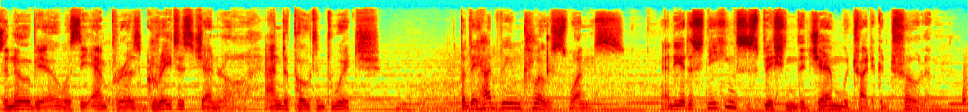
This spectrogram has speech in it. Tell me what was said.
Zenobia was the Emperor's greatest general and a potent witch. But they had been close once, and he had a sneaking suspicion the gem would try to control him. Oh,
